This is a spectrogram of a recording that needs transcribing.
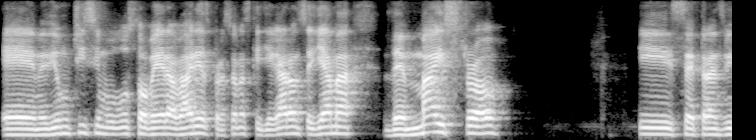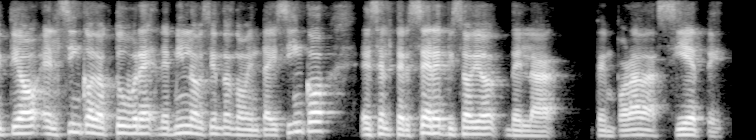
Eh, me dio muchísimo gusto ver a varias personas que llegaron, se llama The Maestro y se transmitió el 5 de octubre de 1995. Es el tercer episodio de la temporada 7.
